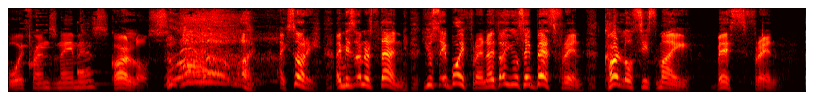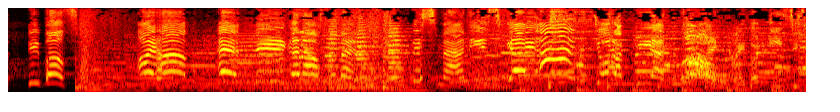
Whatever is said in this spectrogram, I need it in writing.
boyfriend's name is? Carlos. I, I sorry, I misunderstand. You say boyfriend, I thought you say best friend. Carlos is my best friend. Peoples, I have a big announcement. This man is gay and European. And neither is his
